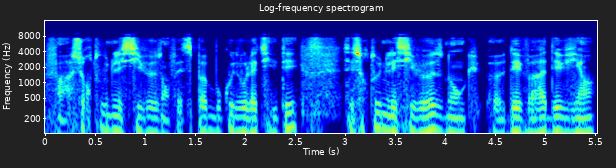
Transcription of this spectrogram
enfin, surtout une lessiveuse en fait. C'est pas beaucoup de volatilité, c'est surtout une lessiveuse. Donc euh, des va, des viens,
